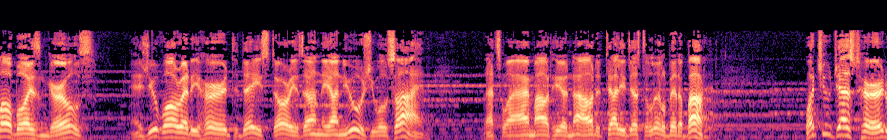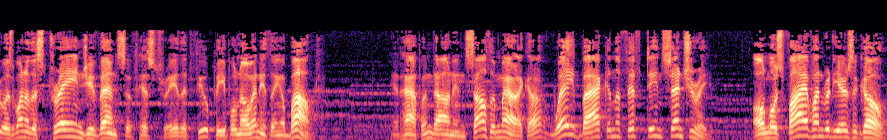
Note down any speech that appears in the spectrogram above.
Hello, boys and girls. As you've already heard, today's story is on the unusual side. That's why I'm out here now to tell you just a little bit about it. What you just heard was one of the strange events of history that few people know anything about. It happened down in South America way back in the 15th century, almost 500 years ago.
